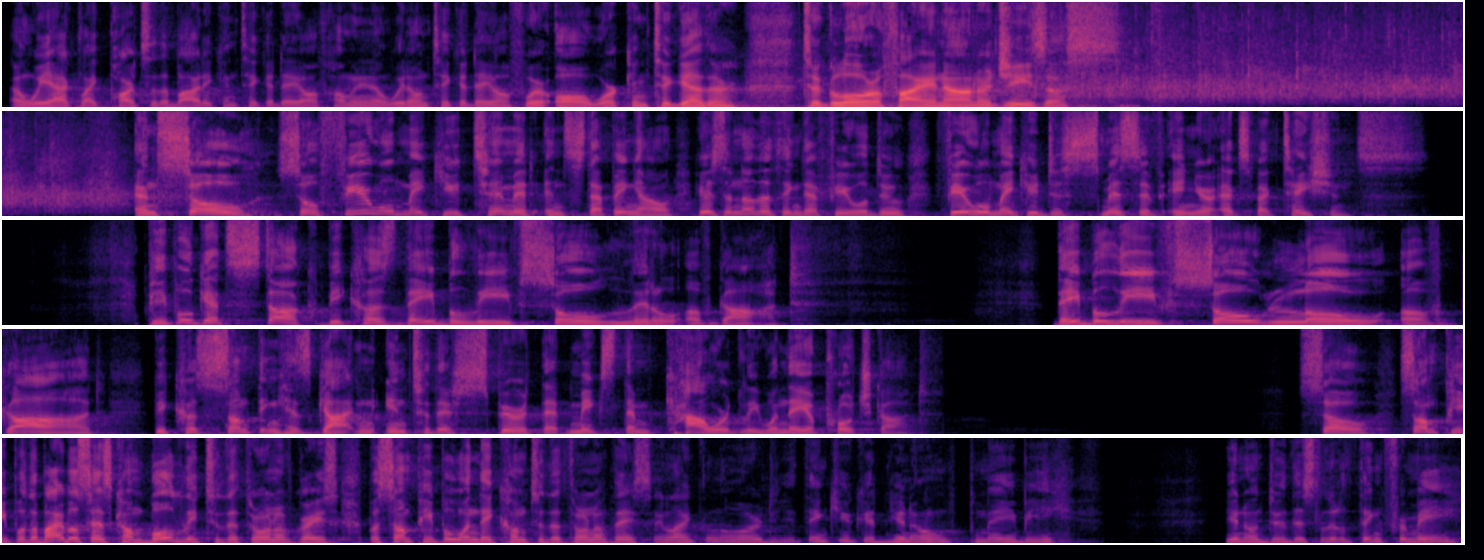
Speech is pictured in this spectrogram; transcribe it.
And we act like parts of the body can take a day off. How many know we don't take a day off? We're all working together to glorify and honor Jesus. And so, so fear will make you timid in stepping out. Here's another thing that fear will do fear will make you dismissive in your expectations. People get stuck because they believe so little of God. They believe so low of God because something has gotten into their spirit that makes them cowardly when they approach God. So, some people, the Bible says, come boldly to the throne of grace, but some people, when they come to the throne of grace, they're like, Lord, you think you could, you know, maybe, you know, do this little thing for me?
